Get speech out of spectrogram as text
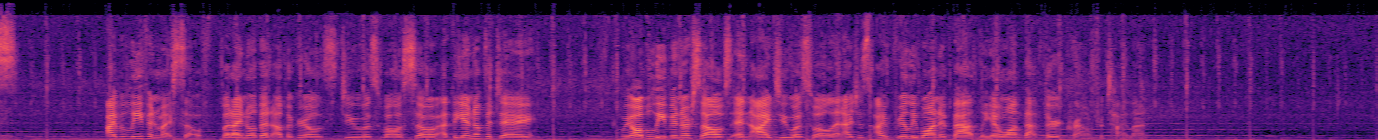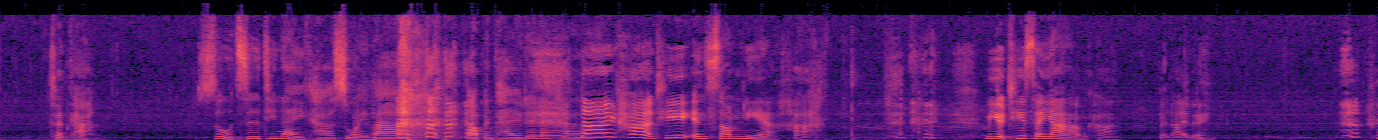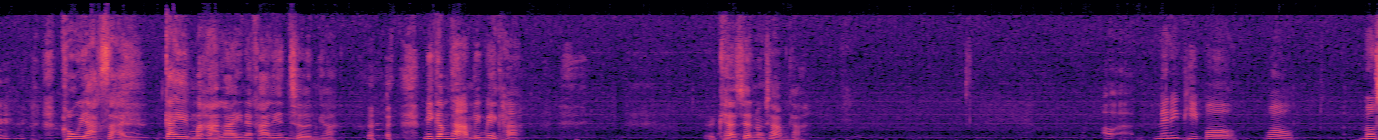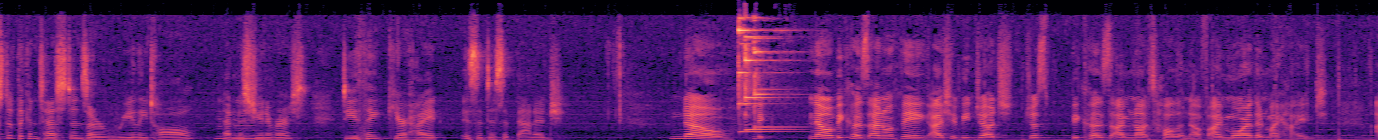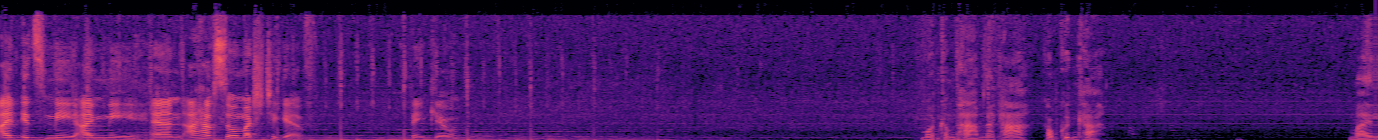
I believe in myself, but I know that other girls do as well. So at the end of the day, we all believe in ourselves, and I do as well. And I just, I really want it badly. I want that third crown for Thailand. เชิญค่ะ สูตรซื้อที่ไหนคะสวยมาก ตอบเป็นไทยด้วยนะคะ ได้ค่ะที่ Insomnia ค่ะ มีอยู่ที่สยามค่ะ ไปได้เลย ครูอยากใส่ใกล้มหาลัยนะคะ เรียนเชิญค่ะ มีคำถามอีกไหมคะค่ะเชิญน้องชามค่ะ many people, well, most of the contestants are really tall at Miss Universe. Do you think your height is a disadvantage? No, Be- no, because I don't think I should be judged just because I'm not tall enough. I'm more than my height. I, it's me. I'm me, and I have so much to give. Thank you. หมดคำถามนะคะ ขอบคุณค่ะหมาย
